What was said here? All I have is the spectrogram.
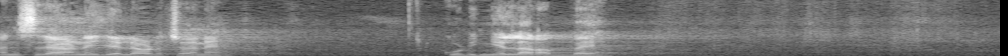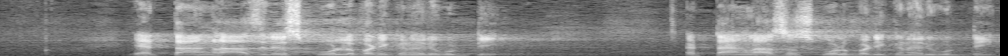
മനസ്സിലാണ് ജല്ല പഠിച്ചോനെ കുടുങ്ങില്ല റബ്ബേ. എട്ടാം ക്ലാസ്സിൽ സ്കൂളിൽ പഠിക്കുന്ന ഒരു കുട്ടി. എട്ടാം ക്ലാസ് സ്കൂളിൽ പഠിക്കുന്ന ഒരു കുട്ടി.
